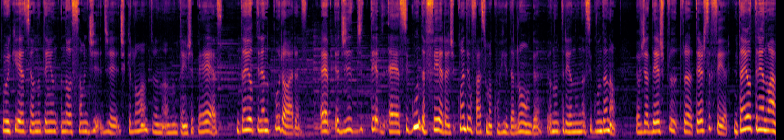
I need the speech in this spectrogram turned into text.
porque assim, eu não tenho noção de, de, de quilômetro, eu não tenho GPS, então eu treino por horas. É, eu de, de é, segunda-feira, quando eu faço uma corrida longa, eu não treino na segunda, não. Eu já deixo para terça-feira. Então eu treino uma,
